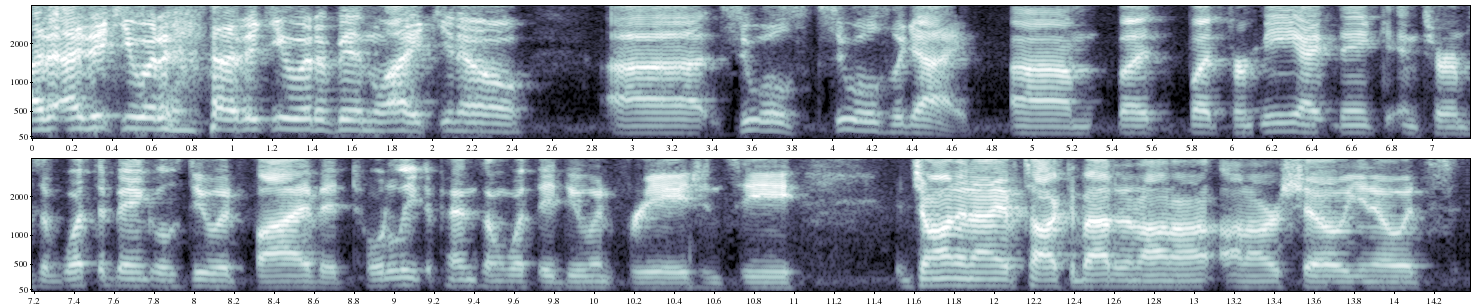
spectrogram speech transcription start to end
I, think you would have, I think you would have been like, you know, uh, Sewell's Sewell's the guy. Um, but but for me, I think in terms of what the Bengals do at five, it totally depends on what they do in free agency. John and I have talked about it on our on our show. You know, it's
